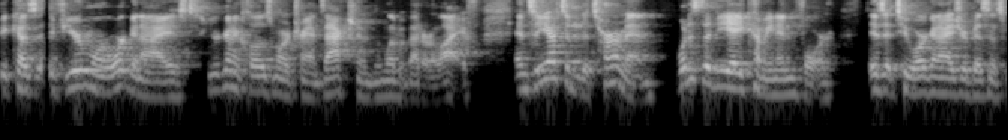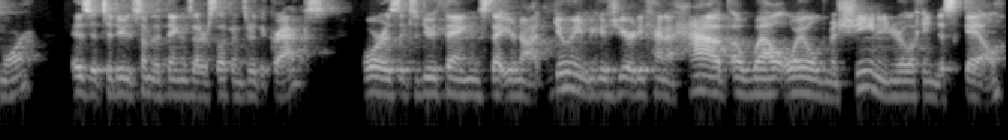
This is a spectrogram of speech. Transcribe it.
because if you're more organized, you're going to close more transactions and live a better life. And so you have to determine what is the VA coming in for? Is it to organize your business more? Is it to do some of the things that are slipping through the cracks? Or is it to do things that you're not doing because you already kind of have a well-oiled machine and you're looking to scale?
